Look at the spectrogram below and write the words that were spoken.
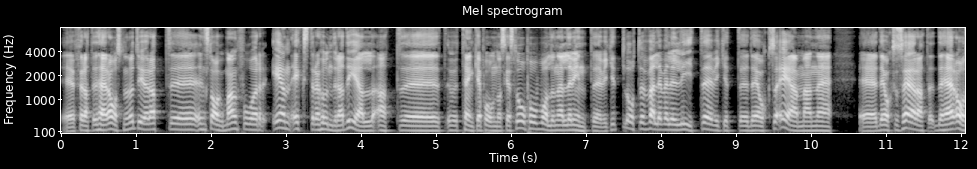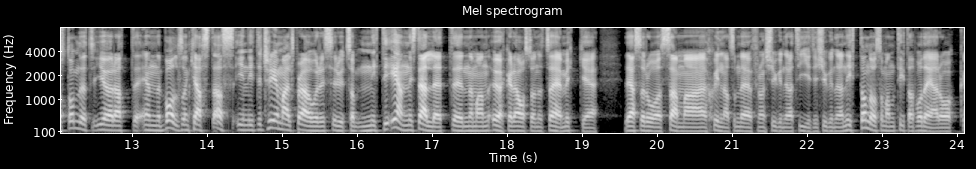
eh, för att det här avståndet gör att eh, en slagman får en extra hundradel att tänka på om de ska slå på bollen eller inte, vilket låter väldigt, väldigt lite, vilket det också är, men det är också så här att det här avståndet gör att en boll som kastas i 93 miles per hour ser ut som 91 istället när man ökar det avståndet så här mycket. Det är alltså då samma skillnad som det är från 2010 till 2019 då som man tittat på där och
